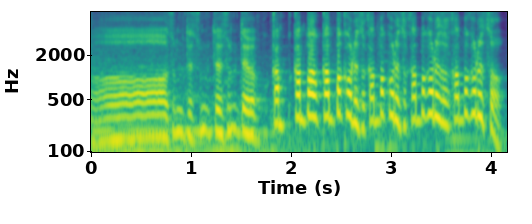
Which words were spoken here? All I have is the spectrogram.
어 숨대 숨대 숨대. 깜, 깜빡 깜빡거렸어 깜빡거렸어 깜빡거렸어 깜빡거렸어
